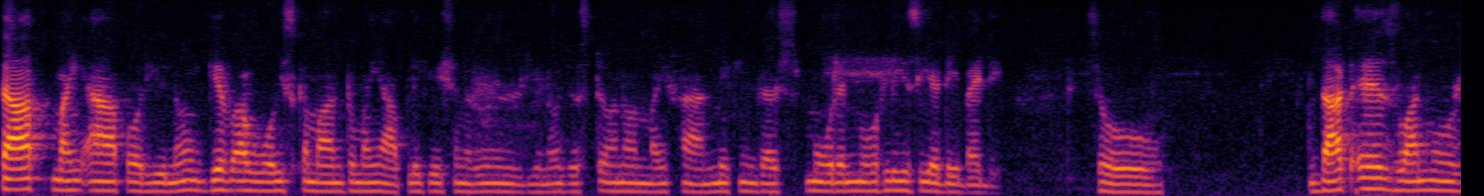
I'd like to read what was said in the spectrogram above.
tap my app or you know give a voice command to my application and you know just turn on my fan making us more and more lazier day by day. So that is one more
